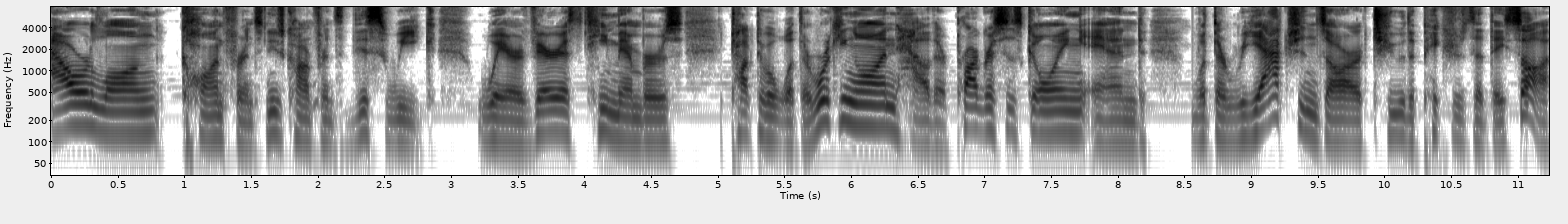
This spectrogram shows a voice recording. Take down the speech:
hour long conference, news conference this week, where various team members talked about what they're working on, how their progress is going, and what their reactions are to the pictures that they saw.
